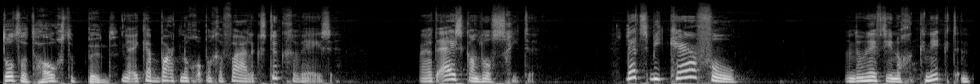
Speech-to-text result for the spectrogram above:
tot het hoogste punt. Ja, ik heb Bart nog op een gevaarlijk stuk gewezen. Waar het ijs kan losschieten. Let's be careful. En toen heeft hij nog geknikt. En,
